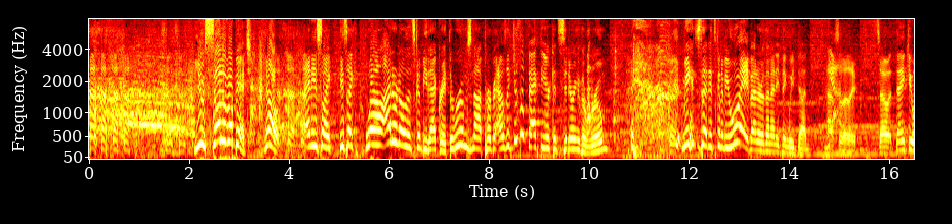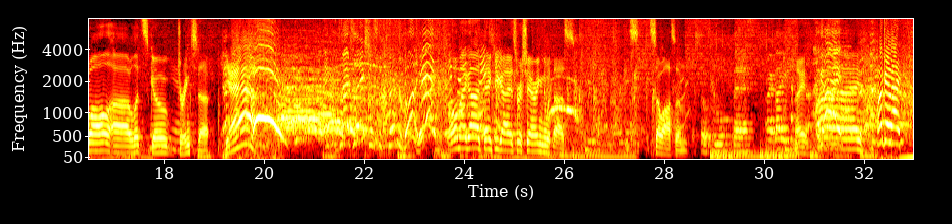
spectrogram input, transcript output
you son of a bitch! No, and he's like, he's like, well, I don't know that's gonna be that great. The room's not perfect. I was like, just the fact that you're considering the room means that it's gonna be way better than anything we've done. absolutely. So thank you all. Uh, let's go drink stuff. Yeah. And congratulations to everybody. Oh my God! Thank you guys for sharing with us. It's so awesome. So cool, badass. All right, bye. Bye. Okay, bye. Okay, bye.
